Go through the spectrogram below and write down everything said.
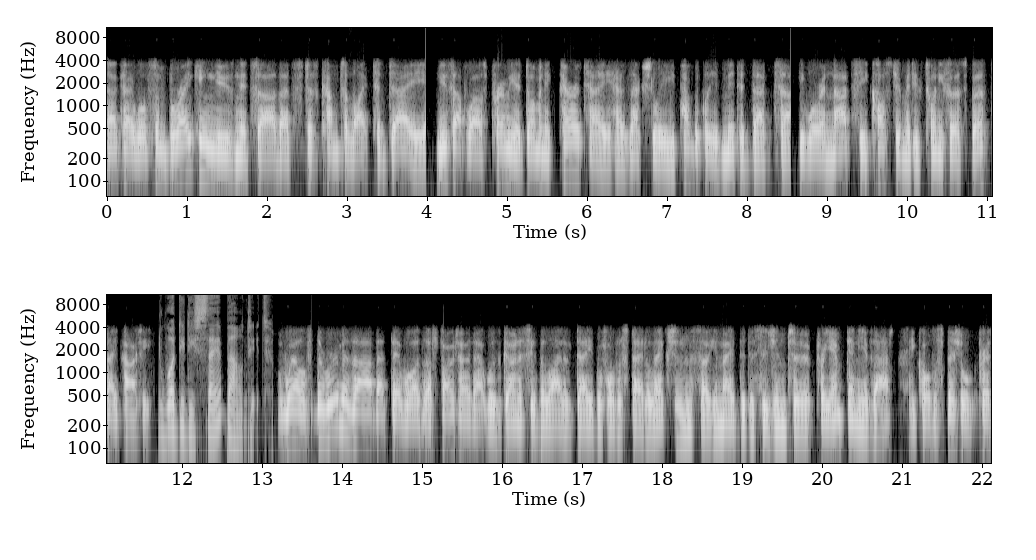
Okay, well, some breaking news, Nitza, that's just come to light today. New South Wales Premier Dominic Perrottet has actually publicly admitted that uh, he wore a Nazi costume at his 21st birthday party. What did he say about it? Well, the rumours are that there was a photo that was going to see the light of day before the state elections, so he made the decision to preempt any of that. He called a special press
